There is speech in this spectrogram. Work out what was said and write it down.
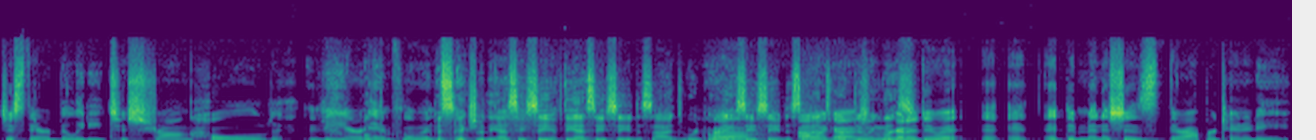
just their ability to stronghold their Well, P- influence. picture the SEC. If the SEC decides we're or Oh. ACC oh decides gosh, we're doing we're this, gonna do it. It it, it diminishes their opportunity,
